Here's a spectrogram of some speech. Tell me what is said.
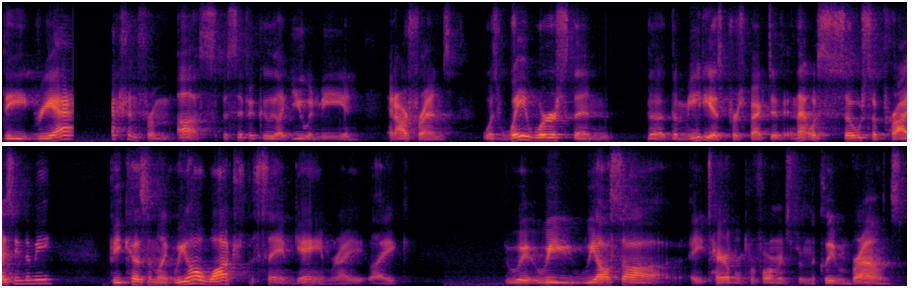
the reaction from us, specifically like you and me and, and our friends, was way worse than the, the media's perspective. And that was so surprising to me because I'm like, we all watched the same game, right? Like, we, we we all saw a terrible performance from the Cleveland Browns,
